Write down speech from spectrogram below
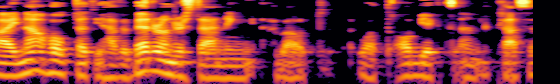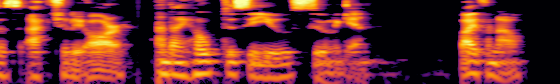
I now hope that you have a better understanding about what objects and classes actually are, and I hope to see you soon again. Bye for now.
